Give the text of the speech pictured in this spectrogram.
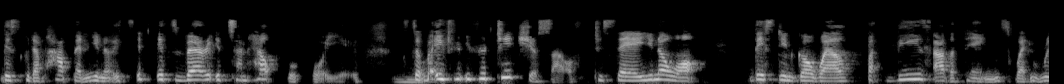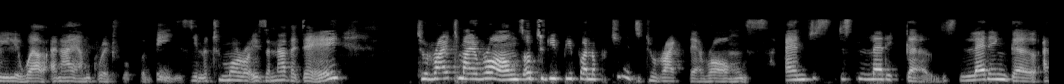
this could have happened. You know, it's, it, it's very, it's unhelpful for you. Mm-hmm. So, but if you, if you teach yourself to say, you know what, this didn't go well, but these other things went really well and I am grateful for these. You know, tomorrow is another day to right my wrongs or to give people an opportunity to right their wrongs and just, just let it go. Just letting go, I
